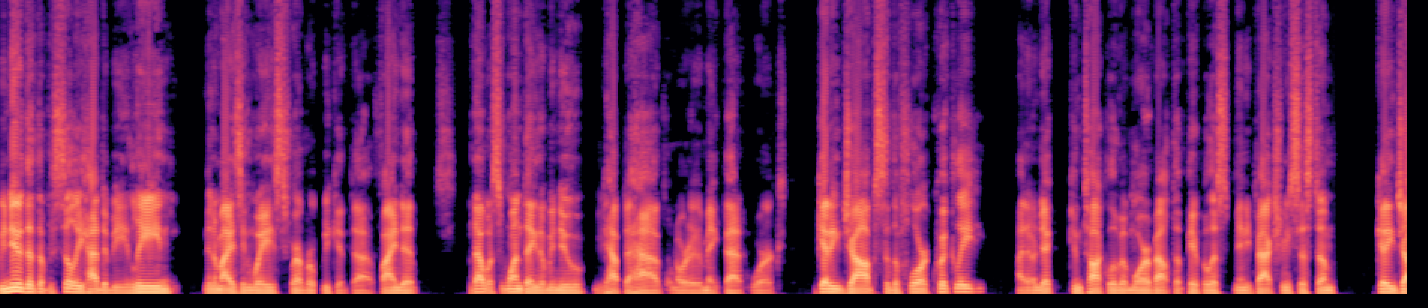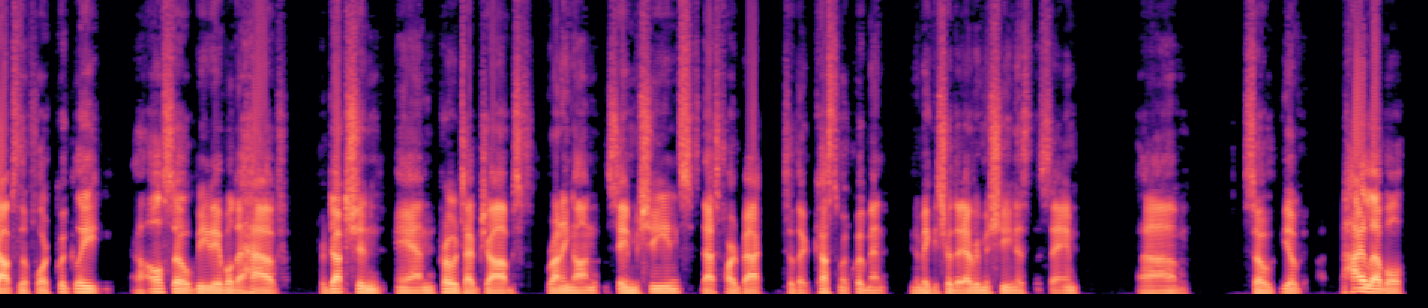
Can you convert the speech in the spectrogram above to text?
we knew that the facility had to be lean, minimizing waste wherever we could uh, find it. That was one thing that we knew we'd have to have in order to make that work. Getting jobs to the floor quickly. I know Nick can talk a little bit more about the paperless manufacturing system. Getting jobs to the floor quickly uh, also being able to have production and prototype jobs running on the same machines. That's part back to the custom equipment, you know, making sure that every machine is the same. Um, so, you know, high level,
